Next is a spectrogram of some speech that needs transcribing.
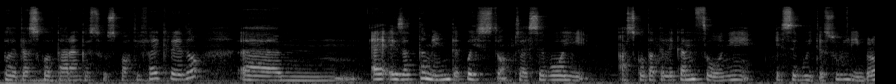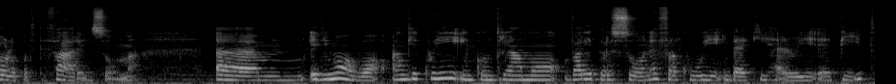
potete ascoltare anche su Spotify credo ehm, è esattamente questo. Cioè se voi ascoltate le canzoni e seguite sul libro lo potete fare insomma Um, e di nuovo anche qui incontriamo varie persone, fra cui Becky, Harry e Pete,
